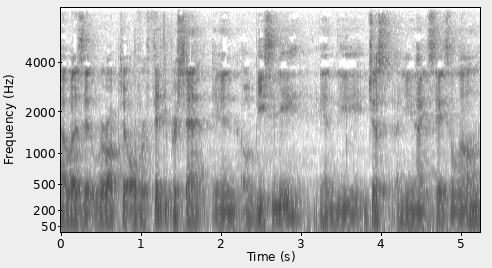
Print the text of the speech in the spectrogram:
Uh, was it we're up to over 50% in obesity in the just in the United States alone.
